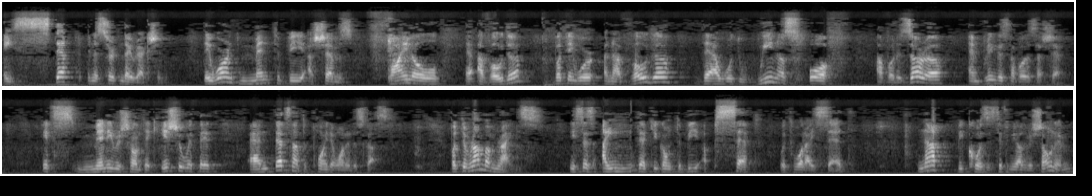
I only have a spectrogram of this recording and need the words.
a step in a certain direction. They weren't meant to be Hashem's final Uh, avoda, but they were an avoda that would wean us off avodah zara and bring us avodah Hashem. It's many Rishon take issue with it, and that's not the point I want to discuss. But the Rambam writes, he says, I know that you're going to be upset with what I said, not because it's different than the other Rishonim,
